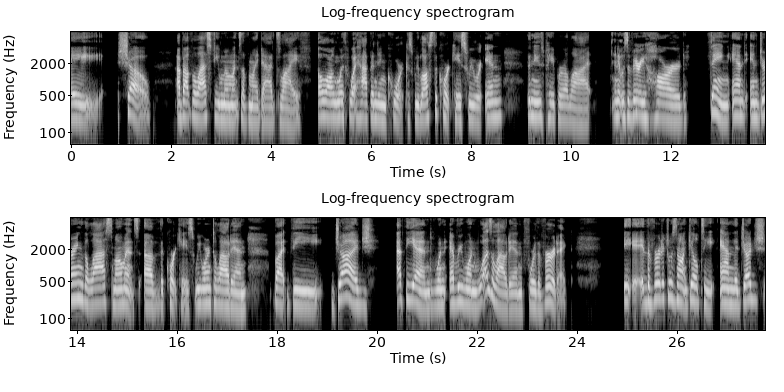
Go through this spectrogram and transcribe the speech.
a show about the last few moments of my dad's life along with what happened in court because we lost the court case. We were in the newspaper a lot, and it was a very hard thing. And and during the last moments of the court case, we weren't allowed in, but the judge at the end, when everyone was allowed in for the verdict, it, it, the verdict was not guilty, and the judge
